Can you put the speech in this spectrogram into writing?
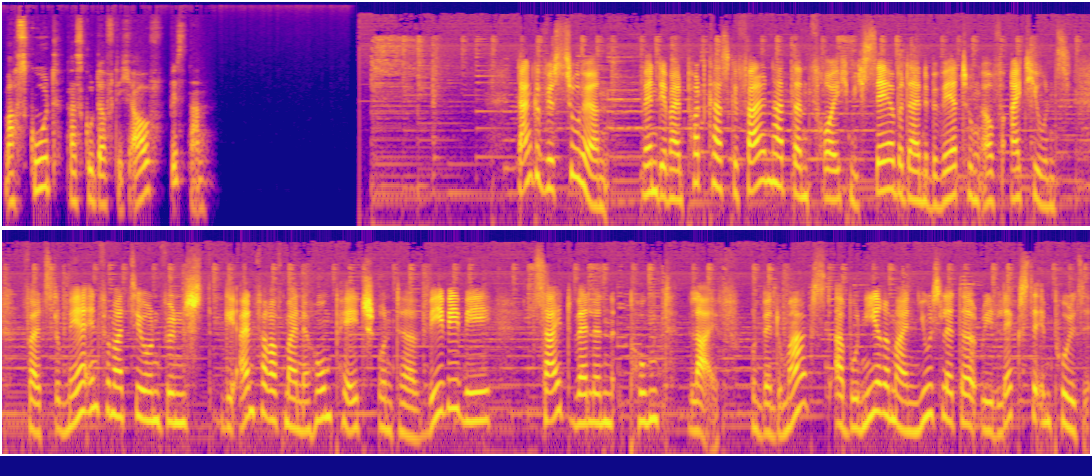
Mach's gut, pass gut auf dich auf. Bis dann. Danke fürs Zuhören. Wenn dir mein Podcast gefallen hat, dann freue ich mich sehr über deine Bewertung auf iTunes. Falls du mehr Informationen wünschst, geh einfach auf meine Homepage unter www.zeitwellen.live. Und wenn du magst, abonniere meinen Newsletter Relaxte Impulse.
